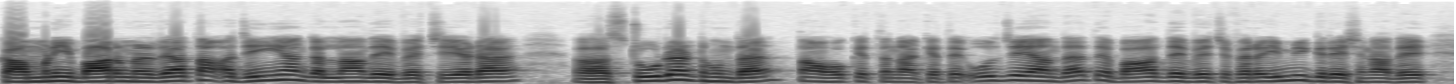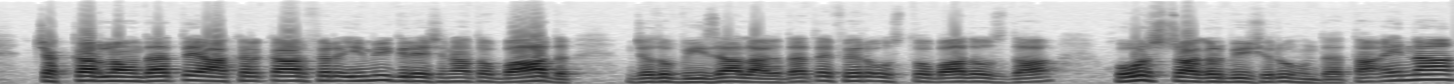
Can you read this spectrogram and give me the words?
ਕੰਮ ਨਹੀਂ ਬਾਹਰ ਮਿਲ ਰਿਹਾ, ਤਾਂ ਅਜਿਹੀਆਂ ਗੱਲਾਂ ਦੇ ਵਿੱਚ ਜਿਹੜਾ ਸਟੂਡੈਂਟ ਹੁੰਦਾ ਤਾਂ ਉਹ ਕਿਤੇ ਨਾ ਕਿਤੇ ਉਲਝ ਜਾਂਦਾ ਹੈ ਤੇ ਬਾਅਦ ਦੇ ਵਿੱਚ ਫਿਰ ਇਮੀਗ੍ਰੇਸ਼ਨਾਂ ਦੇ ਚੱਕਰ ਲਾਉਂਦਾ ਹੈ ਤੇ ਆਖਰਕਾਰ ਫਿਰ ਇਮੀਗ੍ਰੇਸ਼ਨਾਂ ਤੋਂ ਬਾਅਦ ਜਦੋਂ ਵੀਜ਼ਾ ਲੱਗਦਾ ਤੇ ਫਿਰ ਉਸ ਤੋਂ ਬਾਅਦ ਉਸ ਦਾ ਹੋਰ ਸਟਰਗਲ ਵੀ ਸ਼ੁਰੂ ਹੁੰਦਾ। ਤਾਂ ਇਹਨਾਂ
